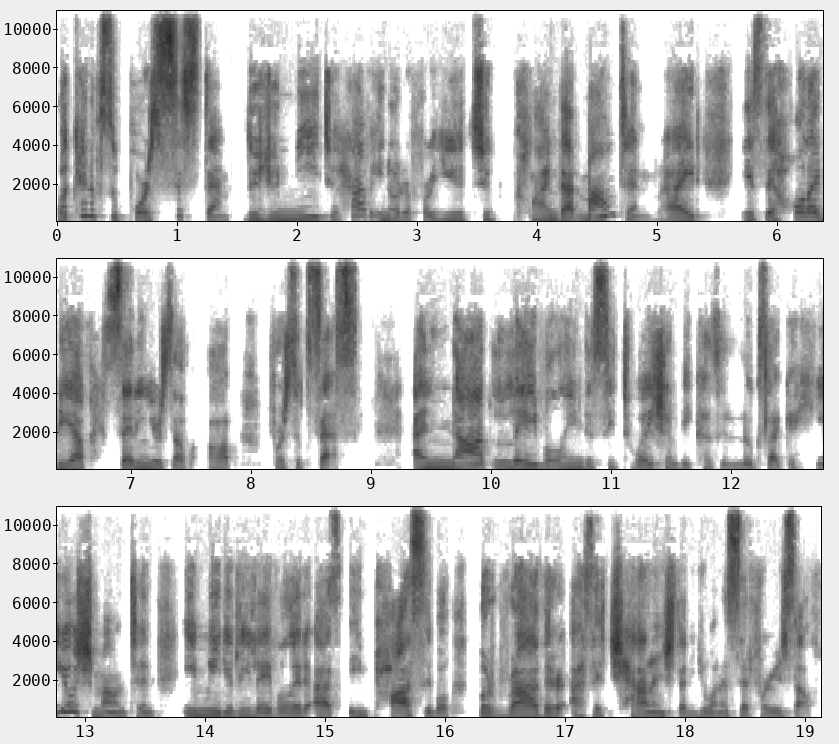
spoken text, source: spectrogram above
What kind of support system do you need to have in order for you to climb that mountain right? It's the whole idea of setting yourself up for success and not labeling the situation because it looks like a huge mountain, immediately label it as impossible, but rather as a challenge that you want to set for yourself.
